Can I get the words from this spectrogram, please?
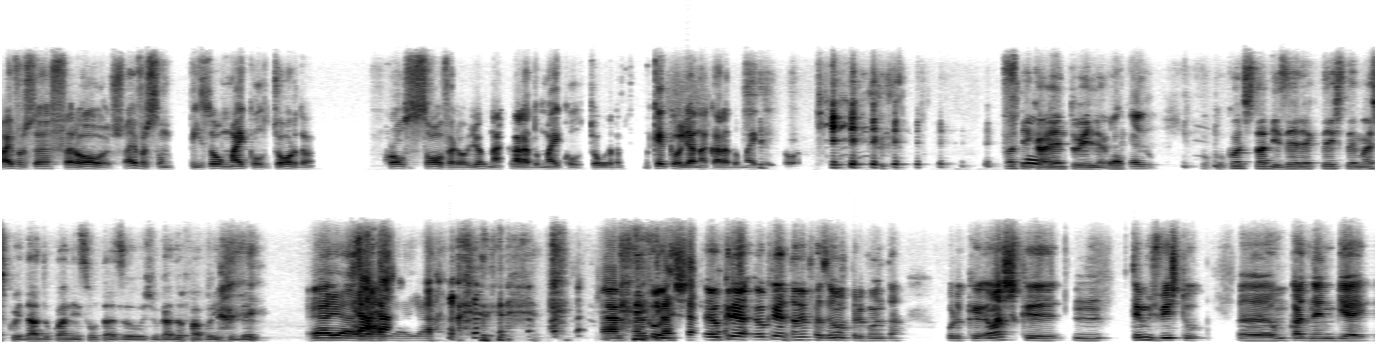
O Iverson é feroz. O Iverson pisou Michael Jordan. Crossover, olhou na cara do Michael Jordan. Por que, que olhar na cara do Michael Jordan? Praticamente, William. O que o coach está a dizer é que tens de ter mais cuidado quando insultas o jogador favorito dele. É, é, é, é, Coach, eu queria, eu queria também fazer uma pergunta, porque eu acho que hum, temos visto uh, um bocado na NBA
